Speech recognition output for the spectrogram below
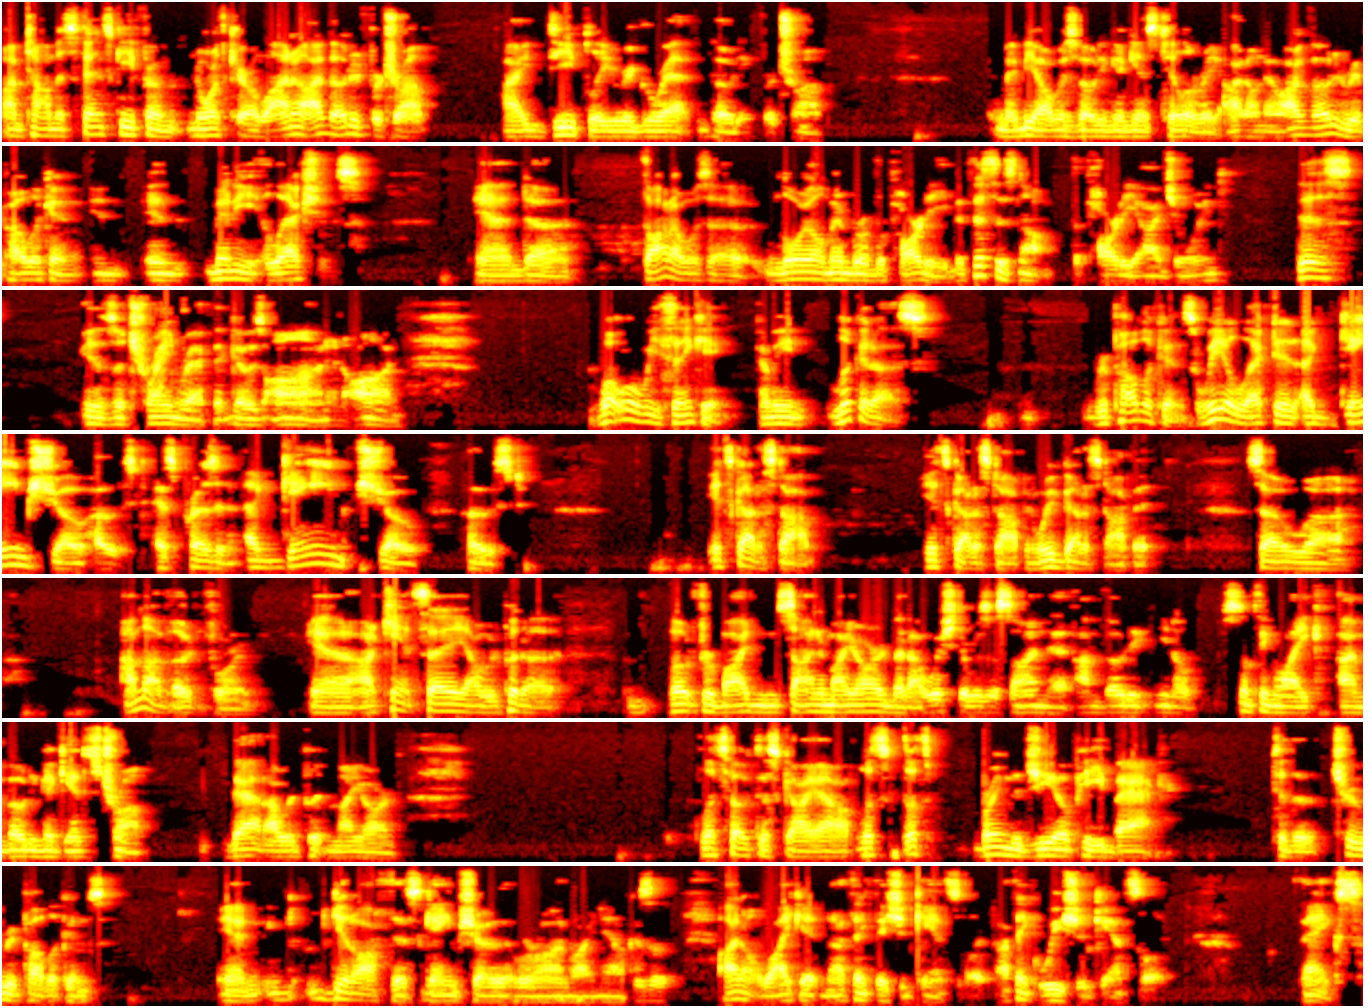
I'm Thomas Fenske from North Carolina. I voted for Trump. I deeply regret voting for Trump. Maybe I was voting against Hillary. I don't know. I voted Republican in, in many elections and uh, thought I was a loyal member of the party, but this is not the party I joined. This is a train wreck that goes on and on. What were we thinking? I mean, look at us. Republicans, we elected a game show host as president, a game show host. It's got to stop. It's got to stop, and we've got to stop it. So uh, I'm not voting for him. And I can't say I would put a vote for Biden sign in my yard, but I wish there was a sign that I'm voting, you know, something like I'm voting against Trump. That I would put in my yard. Let's vote this guy out. Let's let's bring the GOP back to the true Republicans and get off this game show that we're on right now because I don't like it and I think they should cancel it. I think we should cancel it. Thanks.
